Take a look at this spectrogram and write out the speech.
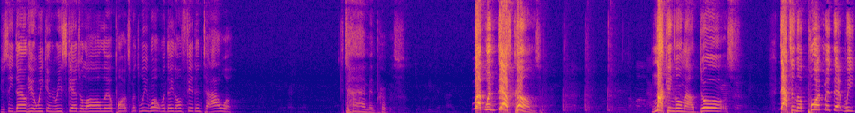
You see, down here we can reschedule all the appointments we want when they don't fit into our time and purpose. But when death comes, knocking on our doors, that's an appointment that we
